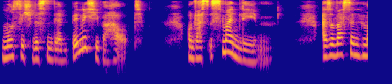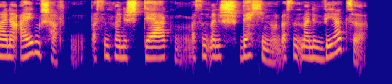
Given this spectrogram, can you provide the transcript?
muss ich wissen, wer bin ich überhaupt? Und was ist mein Leben? Also was sind meine Eigenschaften? Was sind meine Stärken? Was sind meine Schwächen? Und was sind meine Werte?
